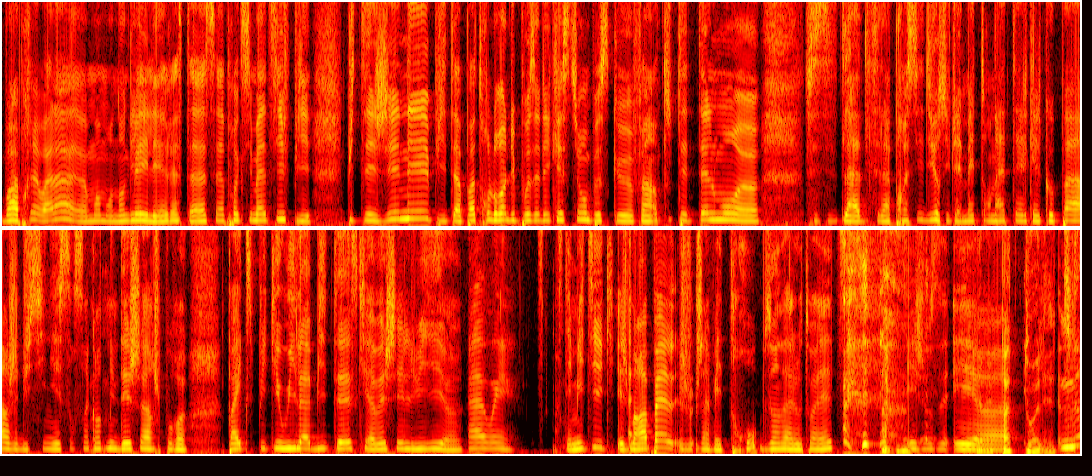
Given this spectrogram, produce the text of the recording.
Bon après voilà, euh, moi mon anglais il est reste assez approximatif, puis puis t'es gêné, puis t'as pas trop le droit de lui poser des questions parce que enfin tout est tellement, euh, c'est la, c'est la procédure, tu dois mettre ton attel quelque part, j'ai dû signer 150 000 décharges pour pas expliquer où il habitait, ce qu'il y avait chez lui. Ah ouais. C'était mythique. Et je me rappelle, j'avais trop besoin d'aller aux toilettes. et Il n'y euh, avait pas de toilette. Non,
